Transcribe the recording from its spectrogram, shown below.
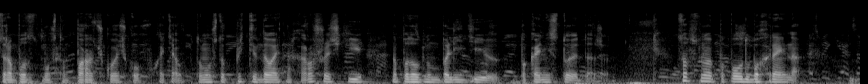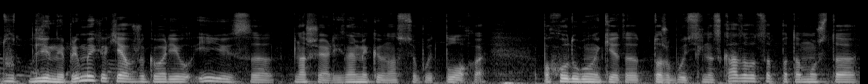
заработать, может, там парочку очков хотя бы, потому что претендовать на хорошие очки на подобном болиде пока не стоит даже. Собственно, по поводу Бахрейна. Тут длинные прямые, как я уже говорил, и с нашей аэродинамикой у нас все будет плохо. По ходу гонки это тоже будет сильно сказываться, потому что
